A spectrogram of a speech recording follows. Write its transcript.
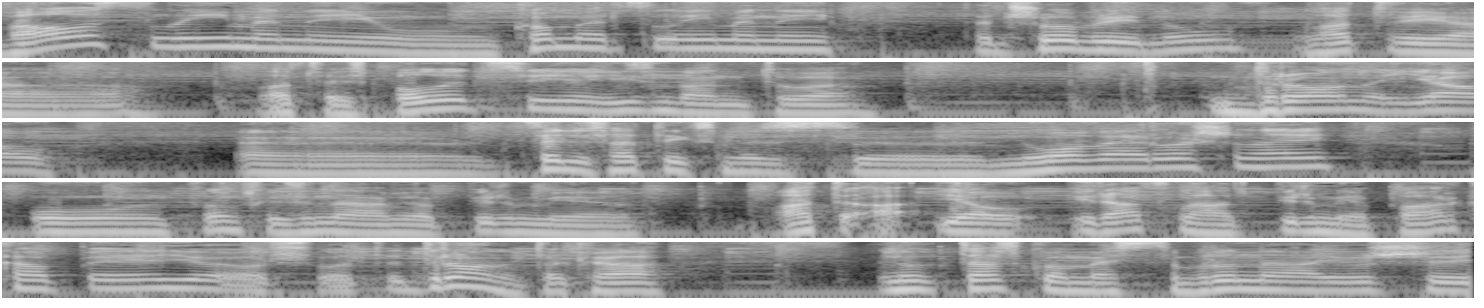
valsts līmenī un komerc līmenī. Tad šobrīd nu, Latvijā, Latvijas policija izmanto dronu jau uh, ceļu satiksmes uh, novērošanai. Un, protams, ka zinām, jau, pirmie, at, jau ir atklāti pirmie pārkāpēji ar šo dronu. Kā, nu, tas, ko mēs esam runājuši,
